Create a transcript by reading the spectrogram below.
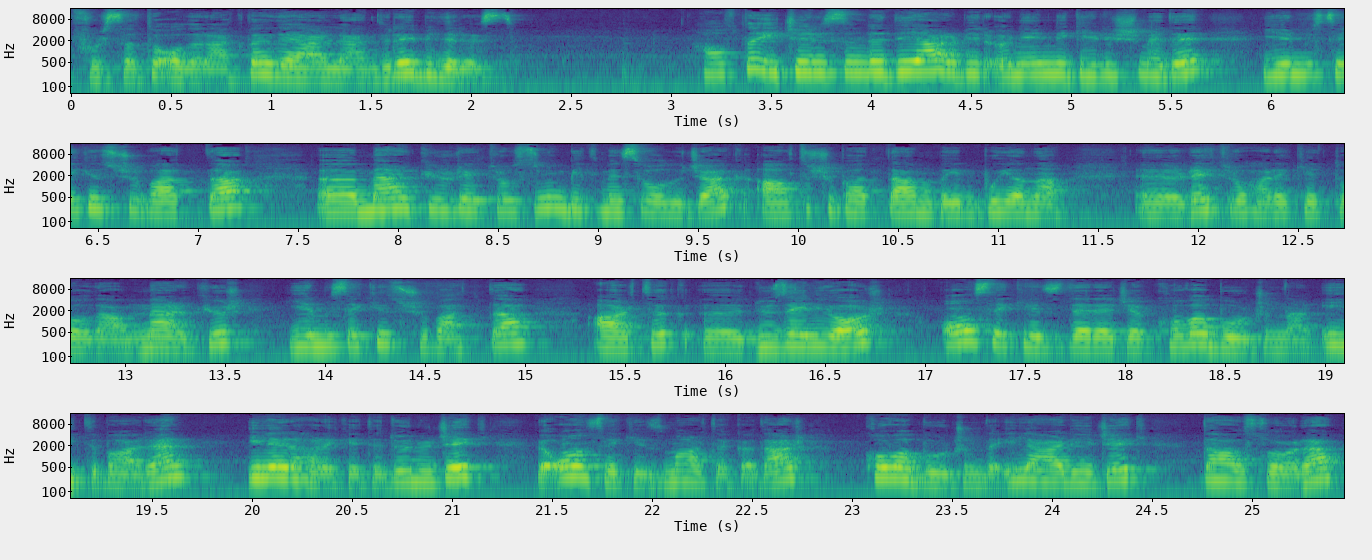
fırsatı olarak da değerlendirebiliriz. Hafta içerisinde diğer bir önemli gelişme de 28 Şubat'ta e, Merkür Retrosu'nun bitmesi olacak. 6 Şubat'tan bu yana e, retro hareketli olan Merkür 28 Şubat'ta artık e, düzeliyor. 18 derece Kova burcundan itibaren ileri harekete dönecek ve 18 Mart'a kadar Kova burcunda ilerleyecek. Daha sonra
